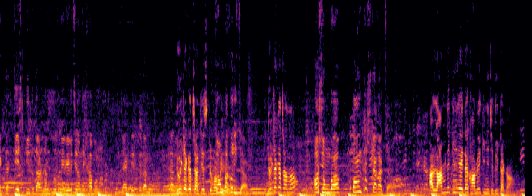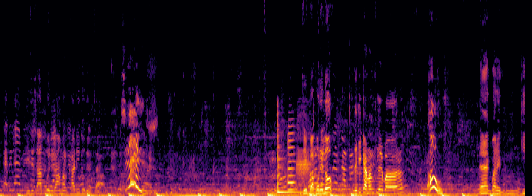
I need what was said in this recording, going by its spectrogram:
একটা টেস্ট কিন্তু দারুণ আমি প্রথমে ভেবেছিলাম যে খাব না চায়ের টেস্টটা দারুণ দুই টাকা চা টেস্ট হবে চম্পা করি চা দুই টাকা চা না অসম্ভব পঞ্চাশ টাকা চা আর লামিনে কিনে এই দেখো আমি কিনেছি দুই টাকা এই আমার খাড়ি দুধের চা। জিব্বা পরে এলো দেখি কেমন ফ্লেভার ও একবারে কি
